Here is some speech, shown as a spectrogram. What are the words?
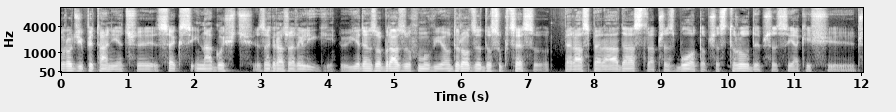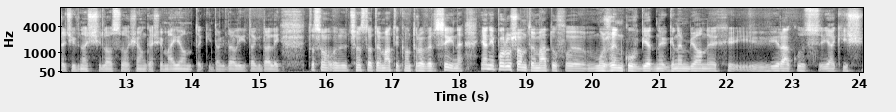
rodzi pytanie, czy seks i nagość zagraża religii. Jeden z obrazów mówi o drodze do sukcesu. Per aspera ad astra, przez błoto, przez trudy, przez jakieś y, przeciwności losu osiąga się majątek i tak dalej, i tak dalej. To są y, często tematy kontrowersyjne. Ja nie poruszam tematów y, murzynków biednych, gnębionych w Iraku z jakichś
